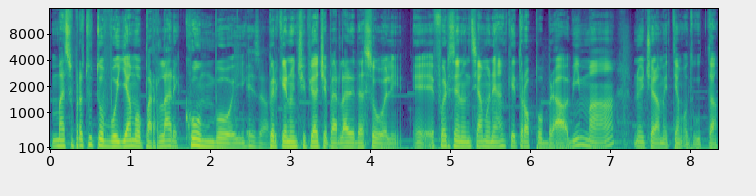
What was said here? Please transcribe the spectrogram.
Ma soprattutto vogliamo parlare con voi. Esatto. Perché non ci piace parlare da soli. E forse non siamo neanche troppo bravi, ma noi ce la mettiamo tutta.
